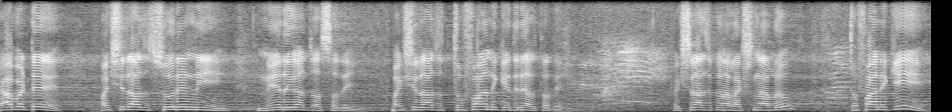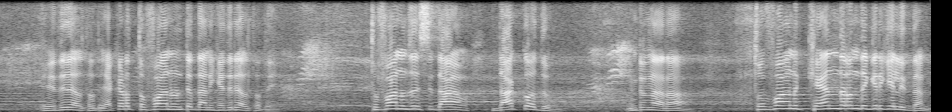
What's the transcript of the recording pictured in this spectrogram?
కాబట్టి పక్షిరాజు సూర్యుని నేరుగా చూస్తుంది. పక్షిరాజు తుఫానికి ఎదురెళ్తుంది. పక్షిరాజుకున్న లక్షణాలు తుఫానికి ఎదురెళ్తుంది. ఎక్కడ తుఫాన్ ఉంటే దానికి ఎదురెళ్తుంది. తుఫాను చూసి దా దాక్కోద్దు వింటున్నారా? తుఫాను కేంద్రం దగ్గరికి వెళ్ళిద్దంట.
